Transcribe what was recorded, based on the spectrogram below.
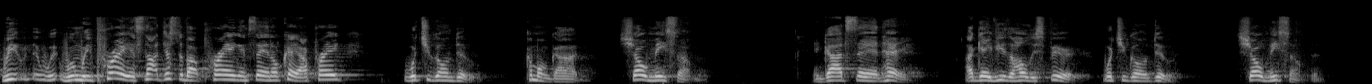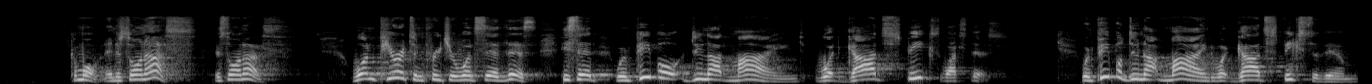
We, we, when we pray, it's not just about praying and saying, okay, I prayed, what you gonna do? Come on, God, show me something. And God's saying, hey, I gave you the Holy Spirit. What you gonna do? Show me something. Come on. And it's on us. It's on us. One Puritan preacher once said this. He said, when people do not mind what God speaks, watch this. When people do not mind what God speaks to them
